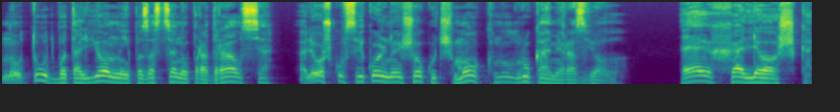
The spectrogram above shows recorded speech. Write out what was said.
Ну, тут батальонный по за сцену продрался, Алешку в свекольную щеку чмокнул, руками развел. «Эх, Алешка,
